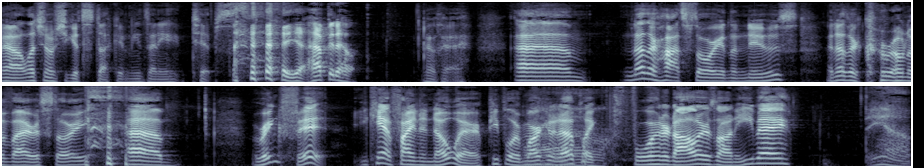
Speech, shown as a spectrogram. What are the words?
I'll let you know if she gets stuck and needs any tips. yeah, happy to help. Okay. Um, another hot story in the news. Another coronavirus story. um, Ring Fit. You can't find it nowhere. People are marking it up like four hundred dollars on eBay. Damn.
